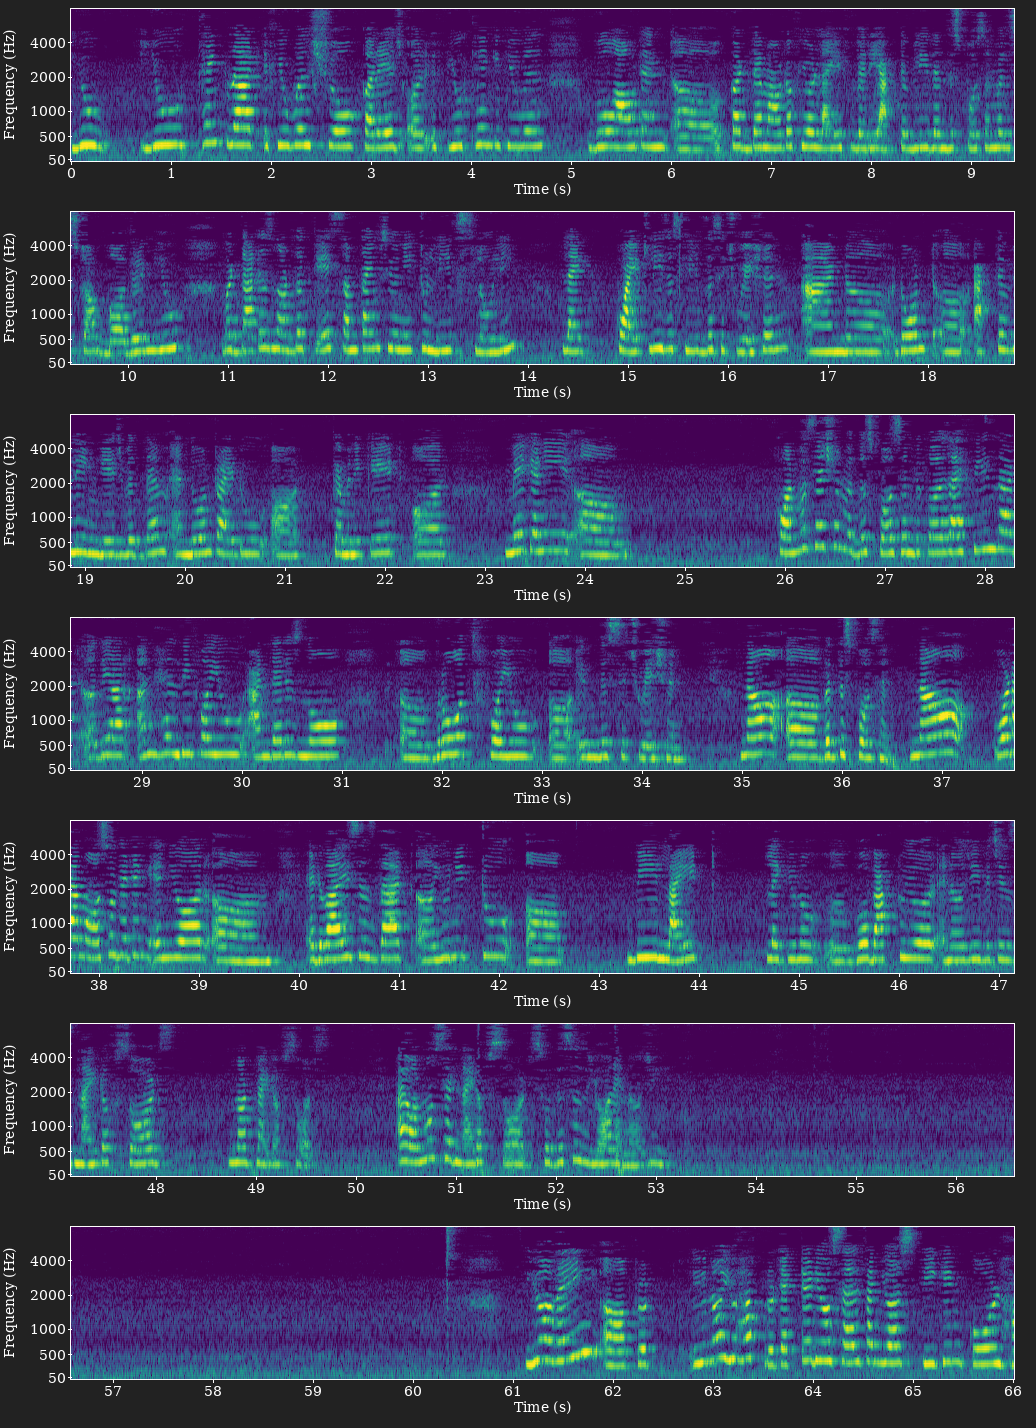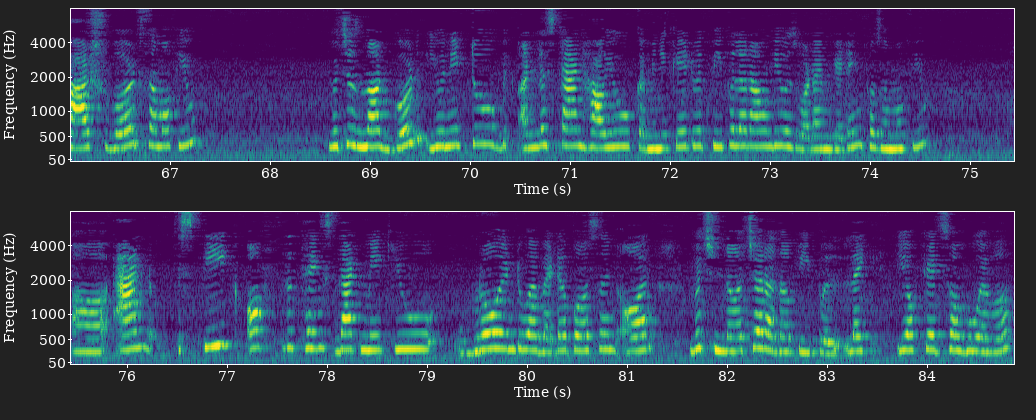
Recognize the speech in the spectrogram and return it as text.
you you think that if you will show courage or if you think if you will go out and uh, cut them out of your life very actively then this person will stop bothering you. But that is not the case. Sometimes you need to leave slowly like quietly just leave the situation and uh, don't uh, actively engage with them and don't try to uh, communicate or make any um, conversation with this person because i feel that uh, they are unhealthy for you and there is no uh, growth for you in this situation now uh, with this person now what i'm also getting in your um, advice is that uh, you need to uh, be light like you know uh, go back to your energy which is knight of swords not knight of swords I almost said Knight of Swords. So this is your energy. You are very, uh, you know, you have protected yourself and you are speaking cold, harsh words, some of you, which is not good. You need to understand how you communicate with people around you, is what I'm getting for some of you. Uh, and speak of the things that make you grow into a better person or which nurture other people, like your kids or whoever.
